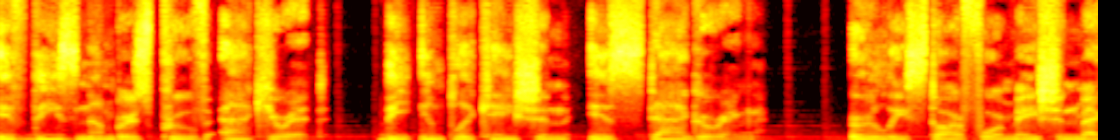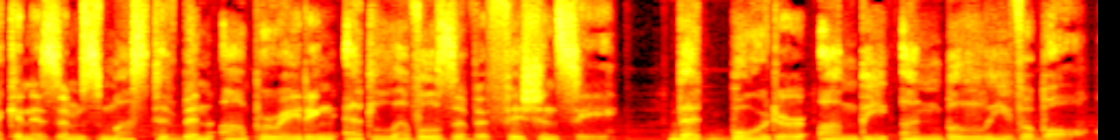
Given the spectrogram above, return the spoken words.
If these numbers prove accurate, the implication is staggering. Early star formation mechanisms must have been operating at levels of efficiency that border on the unbelievable.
